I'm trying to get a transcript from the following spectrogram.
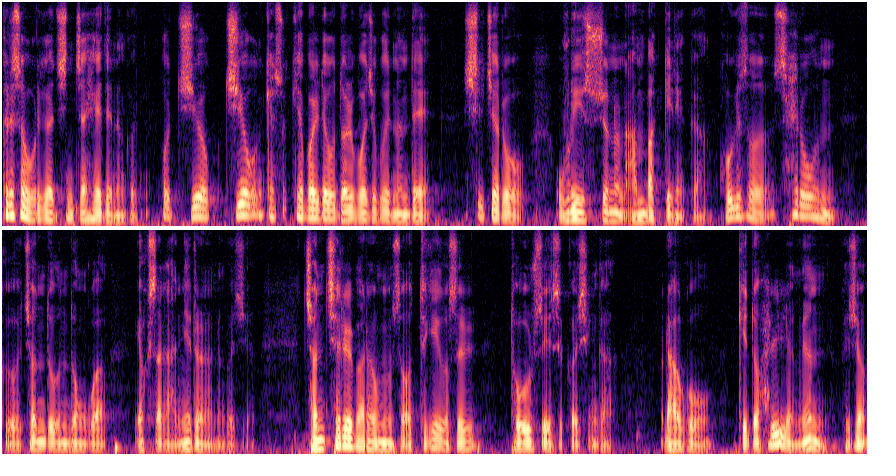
그래서 우리가 진짜 해야 되는 것, 뭐 지역 지역은 계속 개발되고 넓어지고 있는데 실제로 우리 수준은 안 바뀌니까 거기서 새로운 그 전도 운동과 역사가 안 일어나는 거죠. 전체를 바라보면서 어떻게 이것을 도울 수 있을 것인가라고 기도하려면 그죠?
